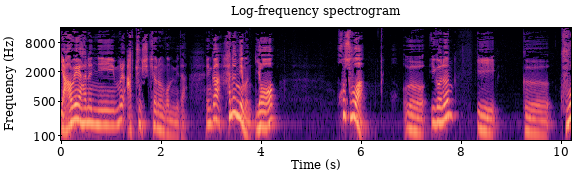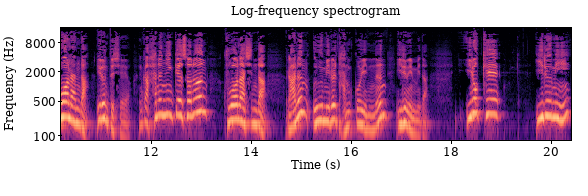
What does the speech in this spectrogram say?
야외 하느님을 압축시켜 놓은 겁니다. 그러니까 하느님은 여 호수아 어, 이거는 이 그 구원한다 이런 뜻이에요. 그러니까 하느님께서는 구원하신다. 라는 의미를 담고 있는 이름입니다. 이렇게 이름이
